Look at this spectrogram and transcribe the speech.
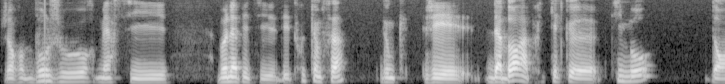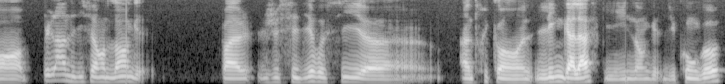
Genre bonjour, merci, bon appétit, des trucs comme ça. Donc j'ai d'abord appris quelques petits mots dans plein de différentes langues. Je sais dire aussi euh, un truc en lingala, qui est une langue du Congo,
